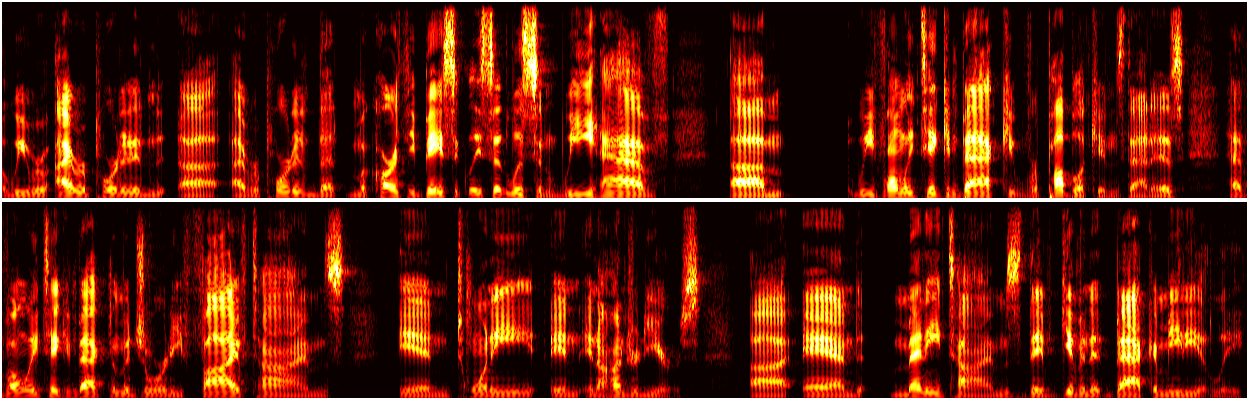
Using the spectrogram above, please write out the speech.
we were, I reported uh, I reported that McCarthy basically said, "Listen, we have um, we've only taken back Republicans, that is, have only taken back the majority five times in twenty in in hundred years." Uh, and many times they've given it back immediately.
